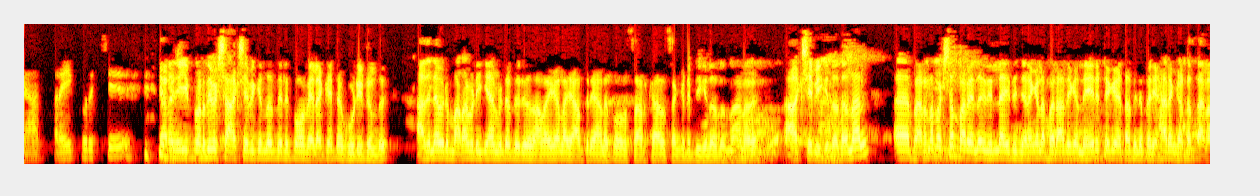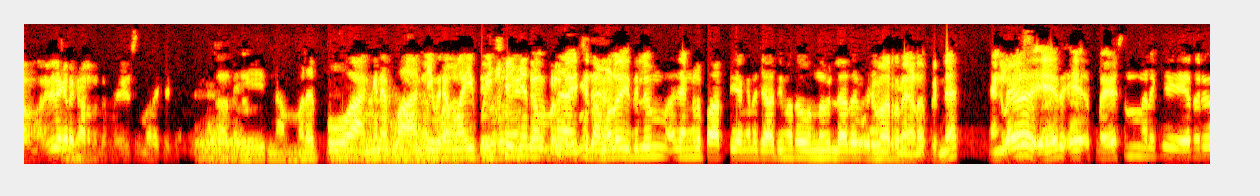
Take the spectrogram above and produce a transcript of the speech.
യാത്രയെ കുറിച്ച് കാരണം ഈ പ്രതിപക്ഷം ആക്ഷേപിക്കുന്നതിൽ ഇപ്പോൾ വിലക്കയറ്റം കൂടിയിട്ടുണ്ട്. അതിനെ ഒരു മറപിടിക്കാൻ വേണ്ടി ഒരു നവകേരള യാത്രയാണ് ഇപ്പോൾ സർക്കാർ സംഘടിപ്പിക്കുന്നതെന്നാണ് ആക്ഷേപിക്കുന്നത്. എന്നാൽ ഭരണപക്ഷം പറയുന്നത് ഇല്ല ഇത് ജനങ്ങളെ പരാതികൾ നേരിട്ട് കേട്ട് അതിന് പരിഹാരം കണ്ടെത്താനാണ്. ഇതിനെങ്ങനെ കാണുന്നുണ്ട് നമ്മളിപ്പോ അങ്ങനെ പാർട്ടിപരമായി പോയി കഴിഞ്ഞാൽ നമ്മൾ ഇതിലും ഞങ്ങൾ പാർട്ടി അങ്ങനെ ജാതി മതം ഒന്നുമില്ലാതെ പെരുമാറുന്നതാണ്. പിന്നെ ഞങ്ങൾ ഏത് പ്ലേയേഴ്സ് എന്ന നിലയ്ക്ക് ഏതൊരു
